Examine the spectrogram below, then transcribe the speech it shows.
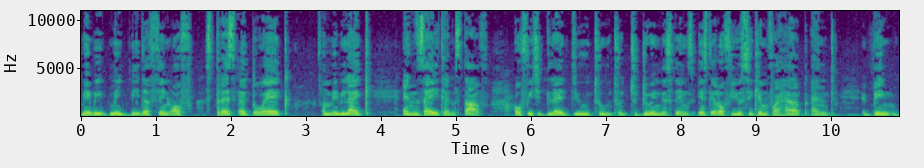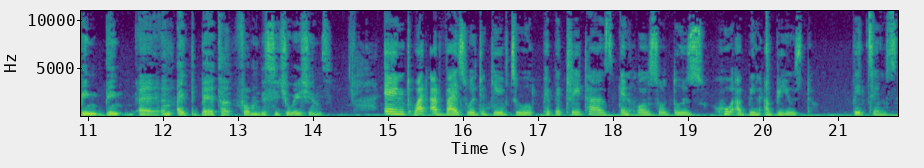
Maybe maybe the thing of stress at work or maybe like anxiety and stuff of which it led you to, to, to doing these things instead of you seeking for help and being being being uh, and act better from these situations and what advice would you give to perpetrators and also those who have been abused victims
